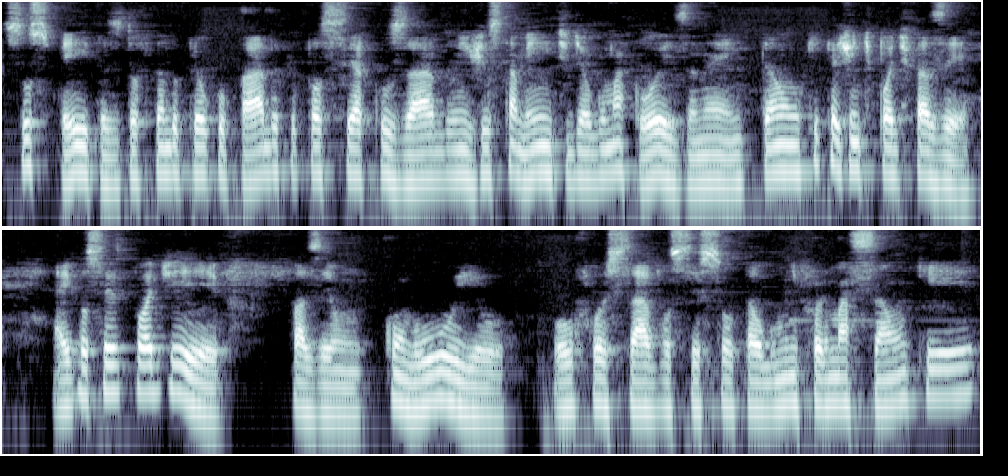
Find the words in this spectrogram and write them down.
suspeitas, estou ficando preocupado que eu posso ser acusado injustamente de alguma coisa, né? Então, o que, que a gente pode fazer? Aí você pode fazer um conluio ou forçar você a soltar alguma informação que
